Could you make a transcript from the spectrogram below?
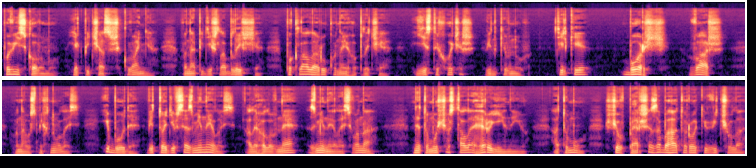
По військовому, як під час шикування, вона підійшла ближче, поклала руку на його плече. Їсти хочеш? Він кивнув. Тільки борщ, ваш. Вона усміхнулась. І буде. Відтоді все змінилось, але головне, змінилась вона. Не тому, що стала героїнею, а тому, що вперше за багато років відчула,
